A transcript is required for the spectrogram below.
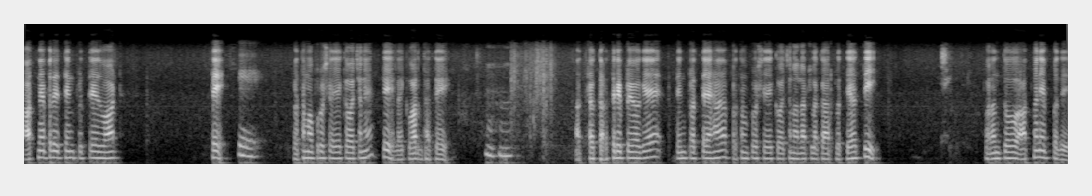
atmanepadi ting pratyaya is what te ते प्रथमपुरुष एकवचने ते लैक् वर्धते. अत्र कर्तरिप्रयोगे तिङ् प्रत्ययः प्रथमपुरुषे एकवचन लट् लकार प्रत्ययः ति। परन्तु आत्मनेपदे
